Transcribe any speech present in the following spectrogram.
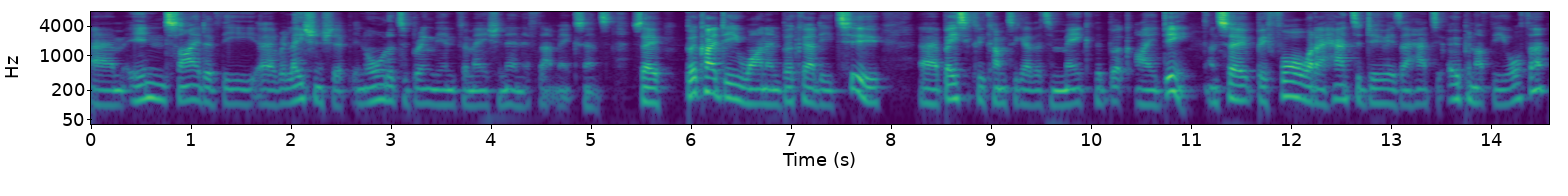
um, inside of the uh, relationship in order to bring the information in, if that makes sense. So book ID 1 and book ID 2 uh, basically come together to make the book ID. And so before what I had to do is I had to open up the author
